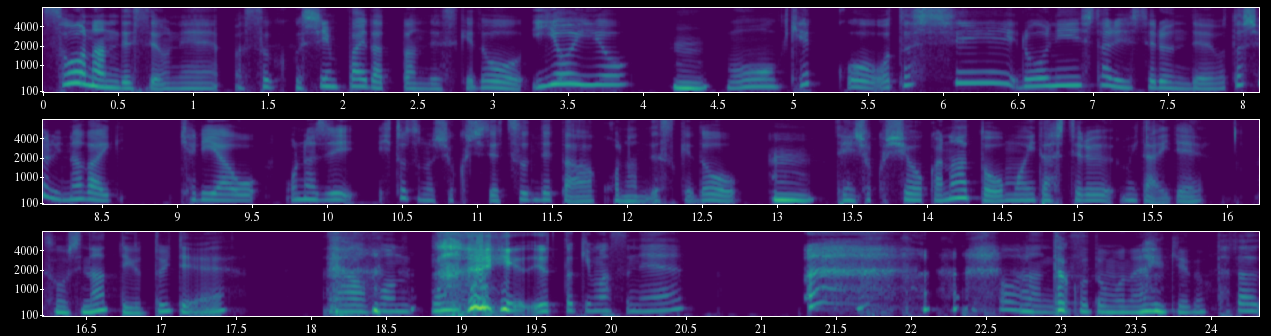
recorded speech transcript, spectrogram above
そうなんですよね。すごく心配だったんですけど、いよいようん。もう結構私浪人したりしてるんで私より長いキャリアを同じ一つの職種で積んでた子なんですけどうん。転職しようかなと思い出してるみたいでそうしなって言っといて。いや本当に言っときますね そうなんですたこともないけど。ただ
